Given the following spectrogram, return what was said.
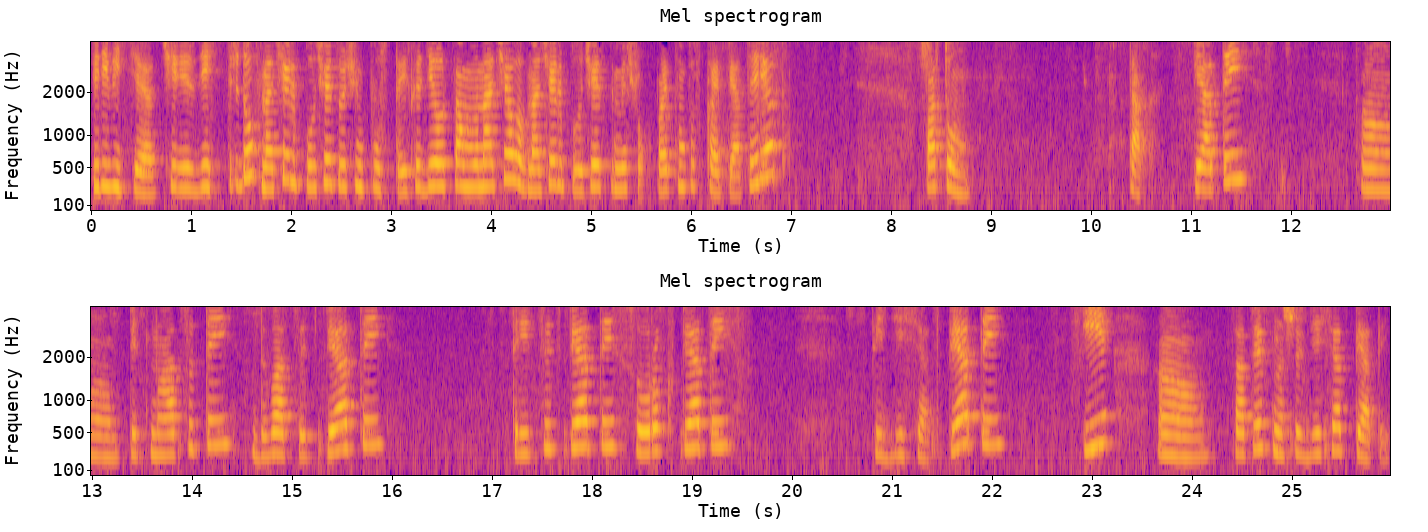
перевитие через 10 рядов, в начале получается очень пусто. Если делать с самого начала, в начале получается мешок. Поэтому пускай пятый ряд. Потом Так, пятый, а, пятнадцатый, двадцать пятый, тридцать пятый, сорок пятый, пятьдесят пятый и, а, соответственно, шестьдесят пятый.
